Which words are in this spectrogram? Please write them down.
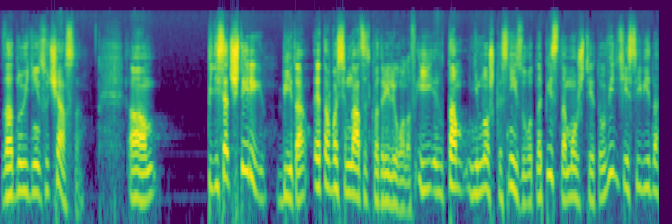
за одну единицу часа. 54 бита — это 18 квадриллионов. И там немножко снизу вот написано, можете это увидеть, если видно.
